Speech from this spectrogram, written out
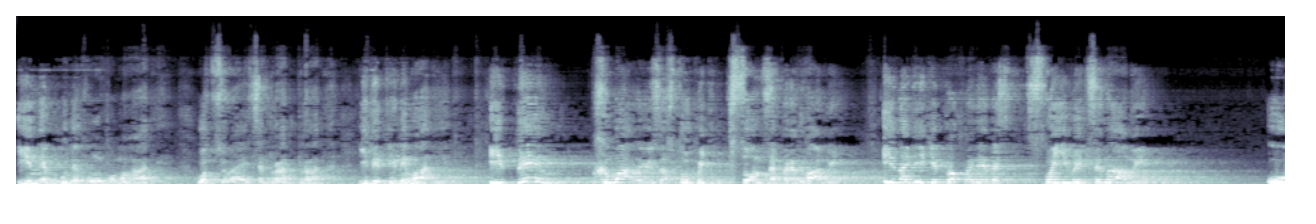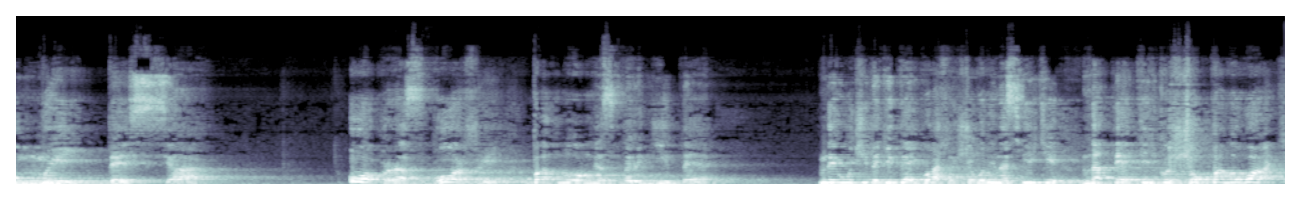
і не буде кому помагати. От цурається брат брата, і дитини мати, і дим хмарою заступить сонце перед вами, і навіки проклянетесь своїми цинами. Умийтеся. Образ Божий багном не скверніте. Не учите дітей ваших, що вони на світі на те тільки щоб панувати.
